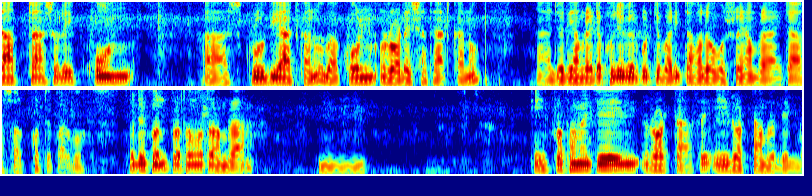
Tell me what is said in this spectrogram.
দাঁতটা আসলে কোন স্ক্রু দিয়ে আটকানো বা কোন রডের সাথে আটকানো। যদি আমরা এটা খুঁজে বের করতে পারি, তাহলে অবশ্যই আমরা এটা সলভ করতে পারব। তো দেখুন, প্রথমত আমরা এই প্রথমে যে রডটা আছে, এই রডটা আমরা দেখব।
